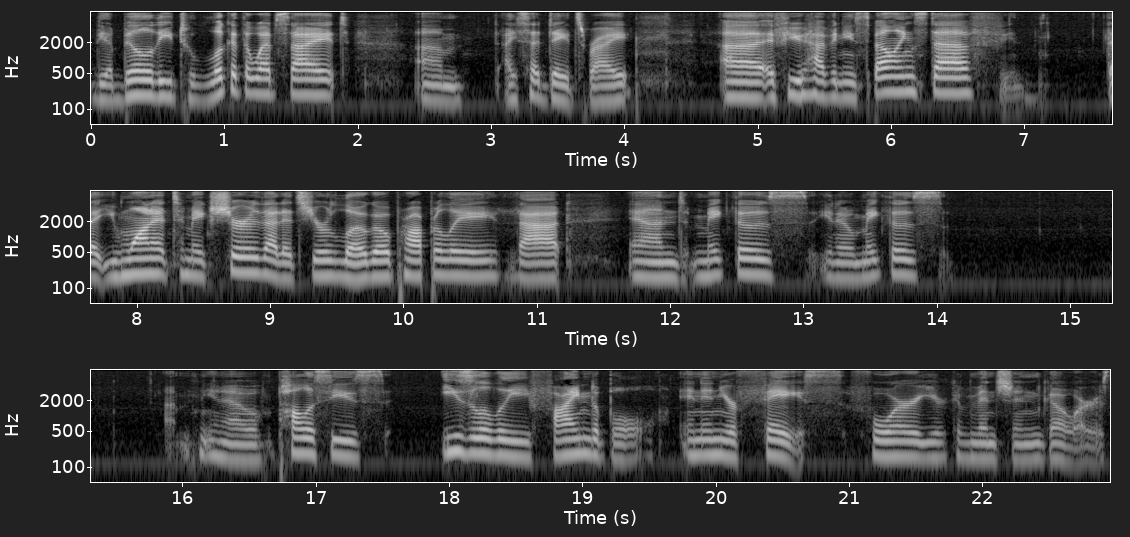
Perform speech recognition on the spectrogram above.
the ability to look at the website. Um, I said dates, right? Uh, if you have any spelling stuff that you want it to make sure that it's your logo properly, that and make those you know make those um, you know policies easily findable and in your face for your convention goers.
